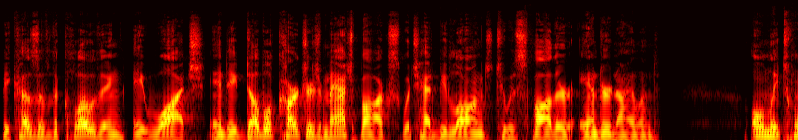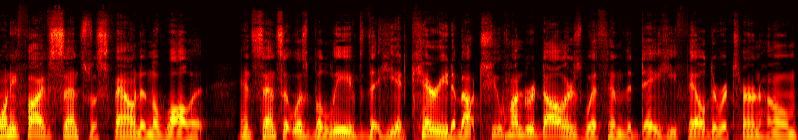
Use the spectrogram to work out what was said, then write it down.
because of the clothing, a watch, and a double cartridge matchbox which had belonged to his father, Ander Nylund. Only 25 cents was found in the wallet, and since it was believed that he had carried about $200 with him the day he failed to return home,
